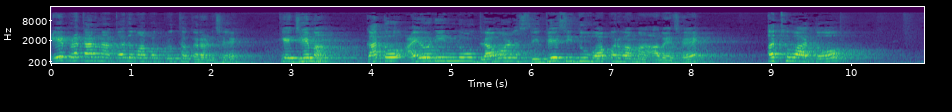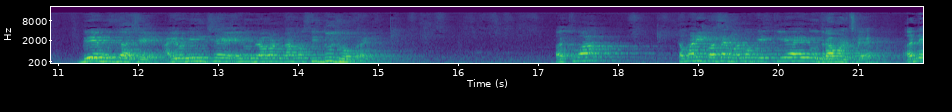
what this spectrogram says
એ પ્રકારના કદમાપક પૃથ્થકરણ છે કે જેમાં કાં તો આયોડીનનું દ્રાવણ સીધે સીધું વાપરવામાં આવે છે, અથવા તો બે મુદ્દા છે. આયોડીન છે, એનું દ્રાવણ કાં તો સીધું જ વપરાય. અથવા તમારી પાસે માનો કે કેઆઈ નું દ્રાવણ છે અને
